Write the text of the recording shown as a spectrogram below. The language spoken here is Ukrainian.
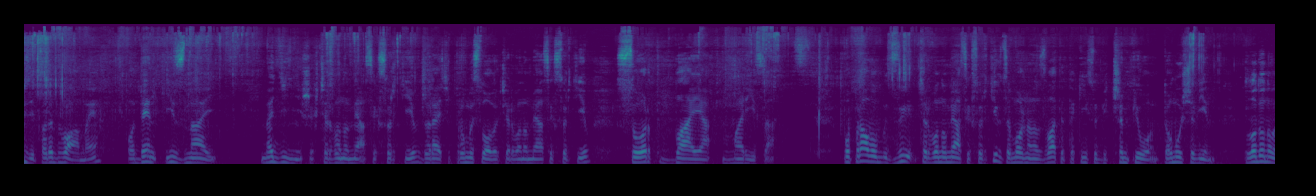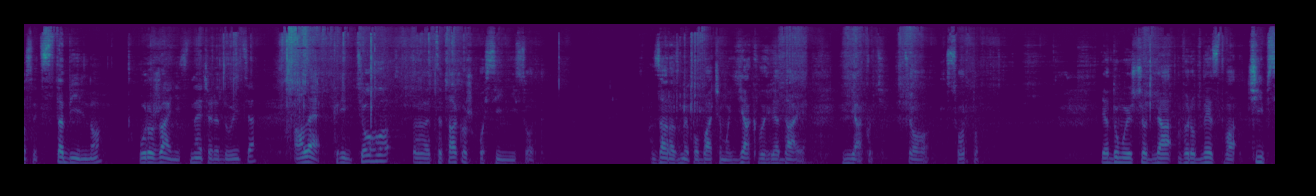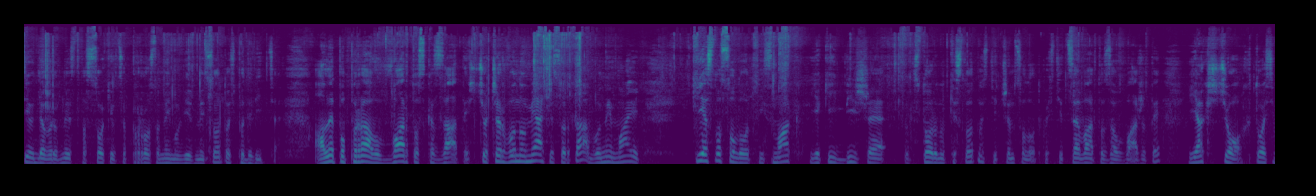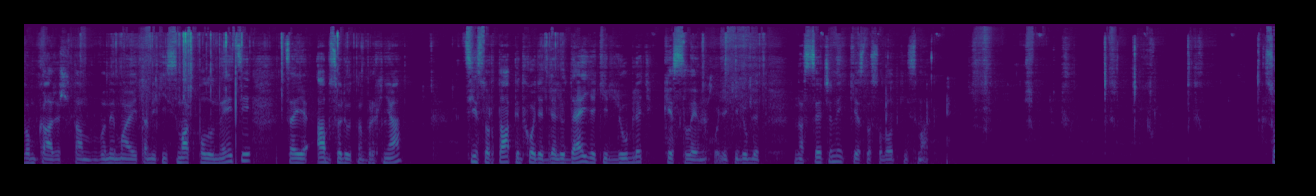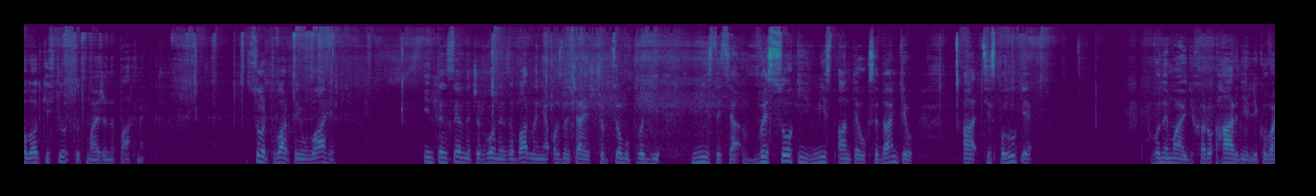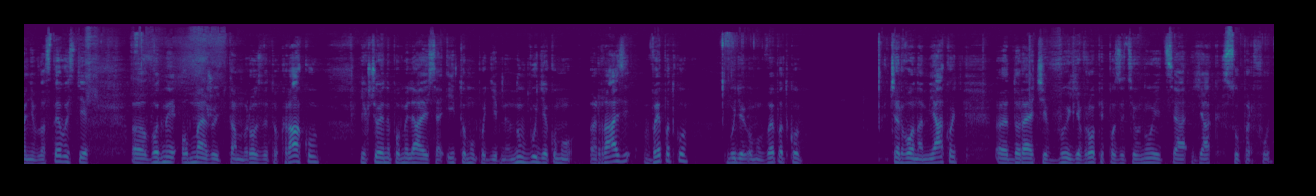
Друзі, перед вами один із найнадійніших червоном'ясих сортів, до речі, промислових червоном'ясих сортів, сорт Бая Маріса. По праву з червоном'ясих сортів це можна назвати такий собі чемпіон, тому що він плодоносить стабільно, урожайність не чередується, але крім цього, е, це також осінній сорт. Зараз ми побачимо, як виглядає м'якоть цього сорту. Я думаю, що для виробництва чіпсів, для виробництва соків це просто неймовірний сорт. Ось подивіться. Але по праву варто сказати, що червоном'ясі сорта вони мають кисло-солодкий смак, який більше в сторону кислотності, чим солодкості. Це варто зауважити. Якщо хтось вам каже, що там вони мають там якийсь смак полуниці, це є абсолютно брехня. Ці сорта підходять для людей, які люблять кислинку, які люблять насичений кисло-солодкий смак. Солодкістю тут майже не пахне. Сорт вартий уваги. Інтенсивне червоне забарвлення означає, що в цьому плоді міститься високий вміст антиоксидантів, а ці сполуки вони мають гарні лікувальні властивості, е, вони обмежують там розвиток раку, якщо я не помиляюся, і тому подібне. Ну, в будь-якому разі, випадку, в будь-якому випадку, червона м'якоть, до речі, в Європі позиціонується як суперфуд.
